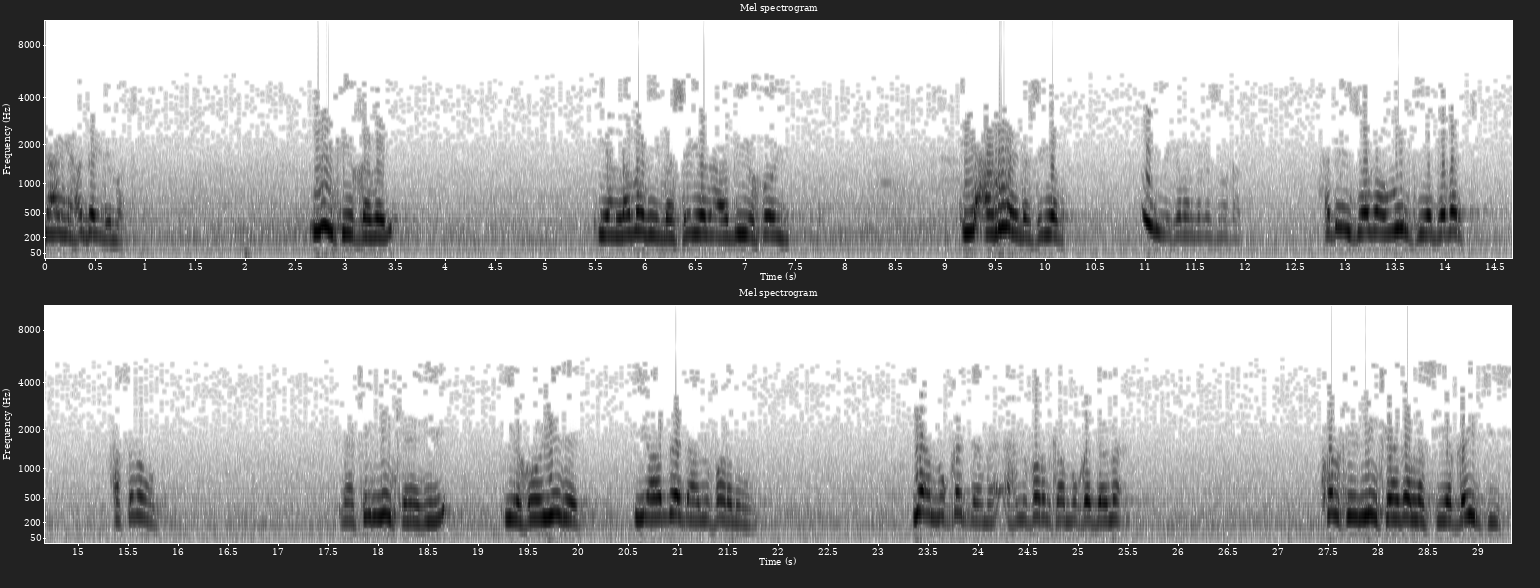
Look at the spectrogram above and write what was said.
naagi hadday dhimato. Ninkii qabay iyo labadii dhashay iyada hooyo iyo caruuray dhashay iyada wiil iyo gabar baga soo qaba hadday joogaan wiilki iyo gabarki casabo wey laakiin ninkeedii iyo hooyadeed iyo aabeed ahlu farad wey yaa muqadama ahlu faradkaa muqadama kolkii ninkeeda la siiyo qeybtiisa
